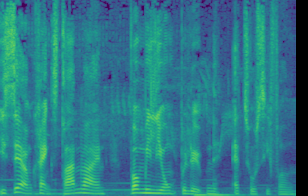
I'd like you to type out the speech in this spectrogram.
især omkring Strandvejen, hvor millionbeløbene er tocifrede.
